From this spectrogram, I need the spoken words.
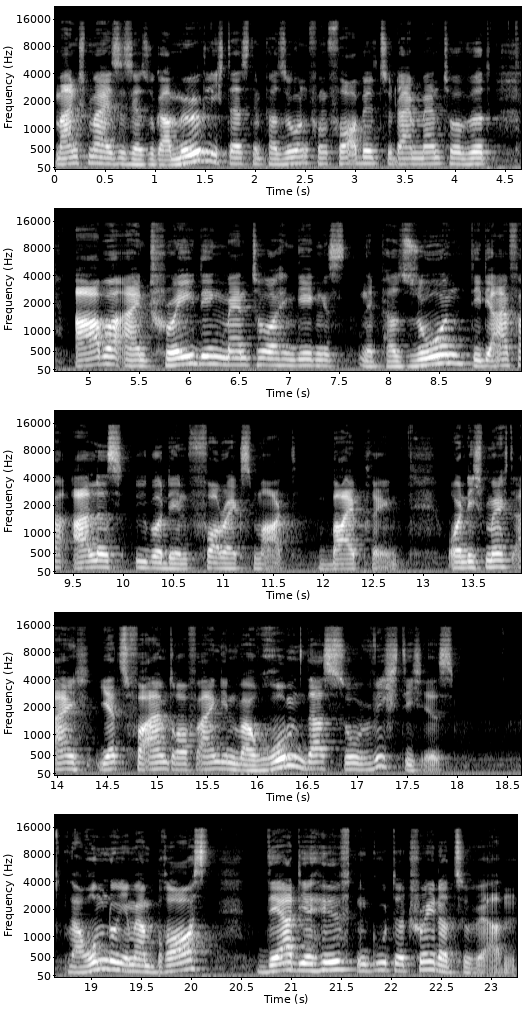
manchmal ist es ja sogar möglich, dass eine Person vom Vorbild zu deinem Mentor wird. Aber ein Trading-Mentor hingegen ist eine Person, die dir einfach alles über den Forex-Markt beibringt. Und ich möchte eigentlich jetzt vor allem darauf eingehen, warum das so wichtig ist. Warum du jemanden brauchst, der dir hilft, ein guter Trader zu werden.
